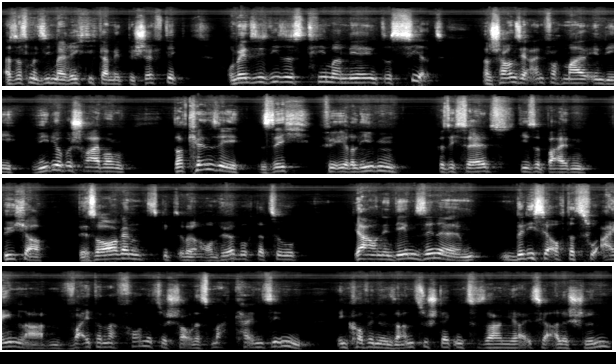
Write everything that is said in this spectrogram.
Also, dass man sich mal richtig damit beschäftigt. Und wenn Sie dieses Thema mehr interessiert, dann schauen Sie einfach mal in die Videobeschreibung. Dort können Sie sich für Ihre Lieben, für sich selbst diese beiden Bücher besorgen. Es gibt übrigens auch ein Hörbuch dazu. Ja, und in dem Sinne will ich Sie auch dazu einladen, weiter nach vorne zu schauen. Es macht keinen Sinn, den Kopf in den Sand zu stecken, zu sagen, ja, ist ja alles schlimm.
